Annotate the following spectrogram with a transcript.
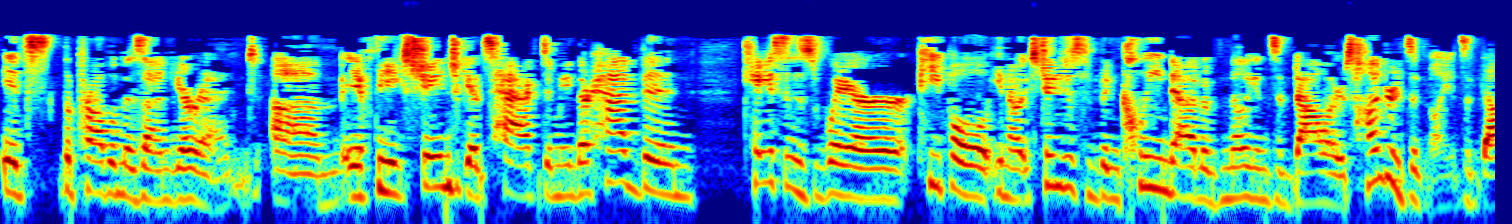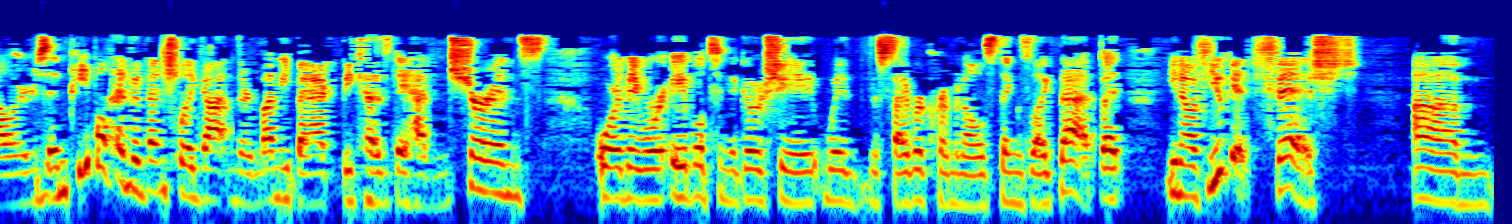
it's the problem is on your end. Um, if the exchange gets hacked, I mean, there have been cases where people, you know, exchanges have been cleaned out of millions of dollars, hundreds of millions of dollars, and people have eventually gotten their money back because they had insurance or they were able to negotiate with the cyber criminals, things like that. But, you know, if you get phished, um,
